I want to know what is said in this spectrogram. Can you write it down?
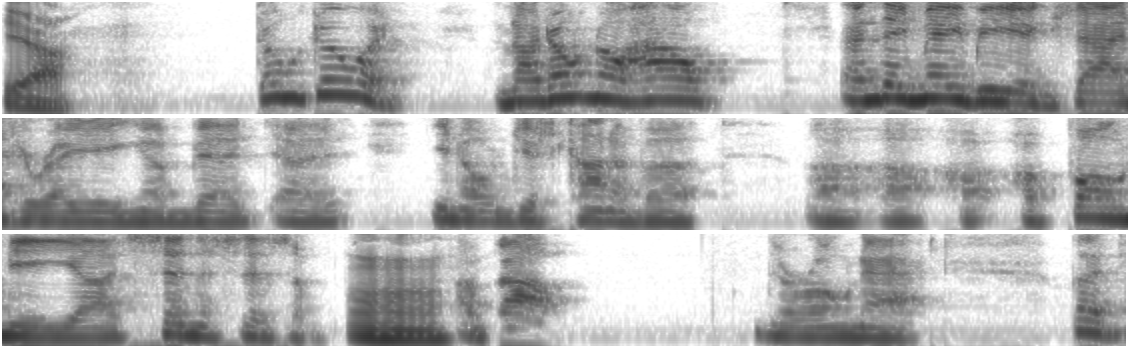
Yeah. Don't do it. And I don't know how. And they may be exaggerating a bit. Uh, you know, just kind of a a, a, a phony uh, cynicism mm-hmm. about their own act. But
